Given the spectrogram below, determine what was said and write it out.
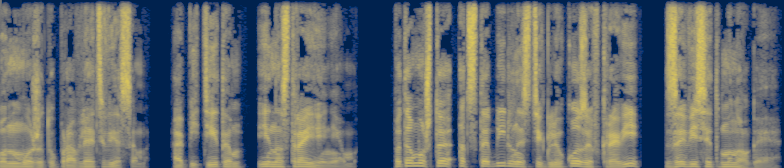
Он может управлять весом, аппетитом и настроением, потому что от стабильности глюкозы в крови зависит многое.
